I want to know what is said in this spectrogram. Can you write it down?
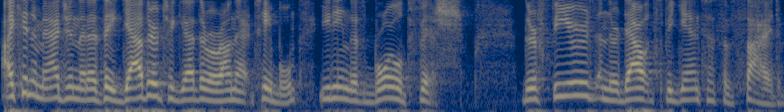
I can imagine that as they gathered together around that table, eating this broiled fish, their fears and their doubts began to subside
